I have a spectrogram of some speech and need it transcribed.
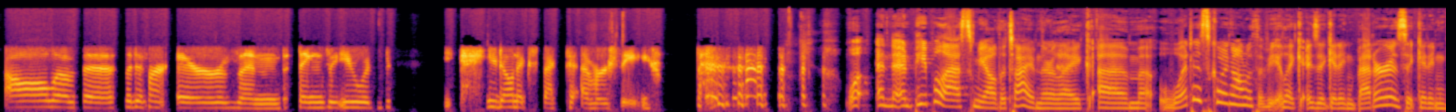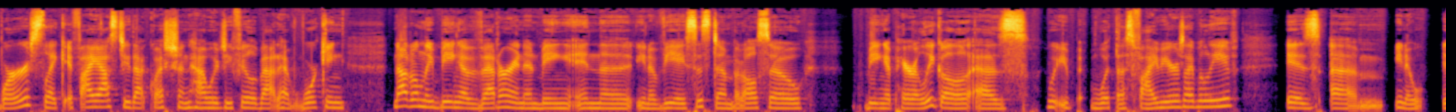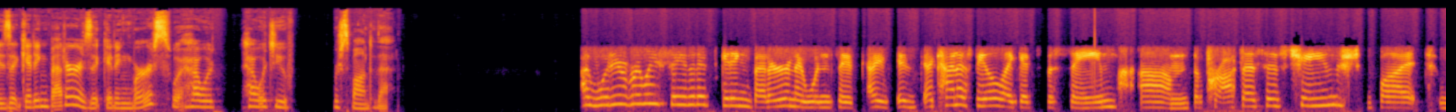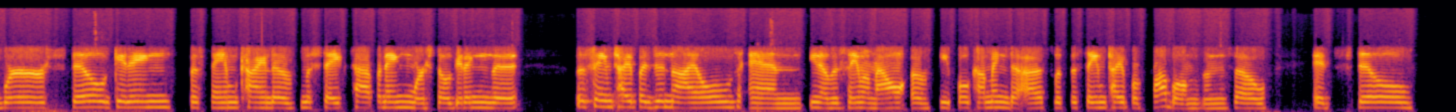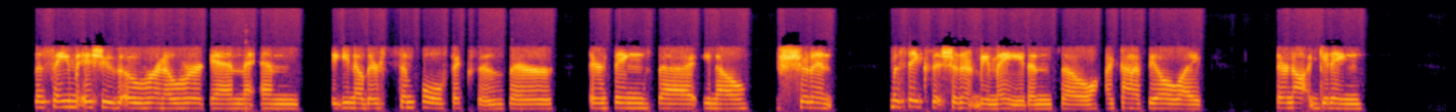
All of the the different airs and things that you would you don't expect to ever see. well, and and people ask me all the time. They're like, um, "What is going on with the? Like, is it getting better? Is it getting worse? Like, if I asked you that question, how would you feel about have working not only being a veteran and being in the you know VA system, but also being a paralegal as with us five years, I believe, is um, you know is it getting better? Is it getting worse? How would how would you respond to that? I wouldn't really say that it's getting better, and I wouldn't say I. It, I kind of feel like it's the same. Um, the process has changed, but we're still getting the same kind of mistakes happening. We're still getting the the same type of denials, and you know the same amount of people coming to us with the same type of problems, and so it's still the same issues over and over again. And you know, they're simple fixes. They're there are things that you know shouldn't mistakes that shouldn't be made. And so i kind of feel like they're not getting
